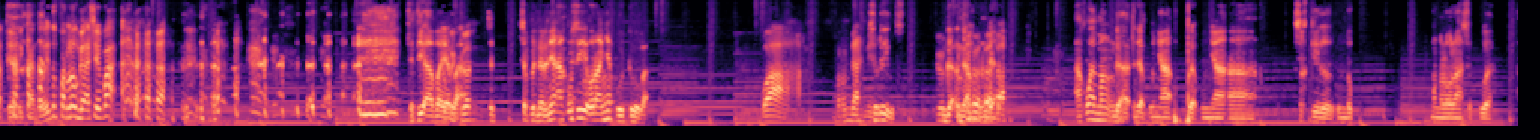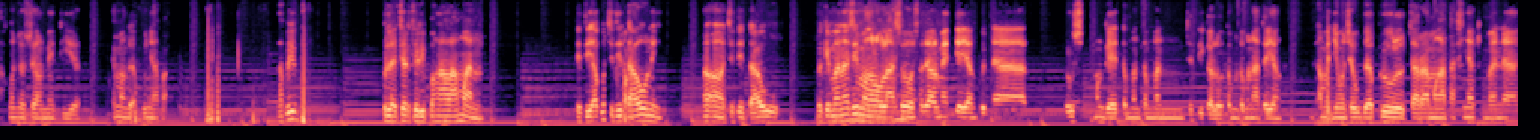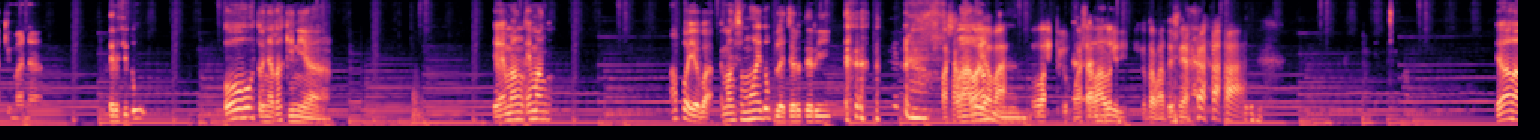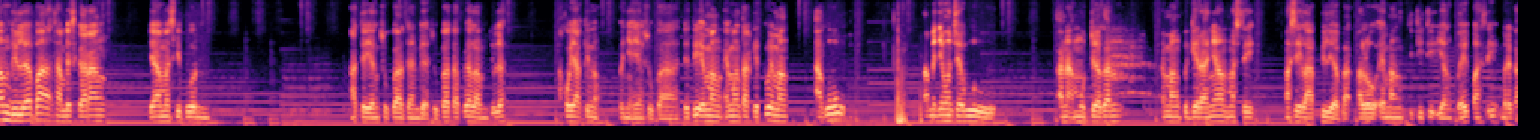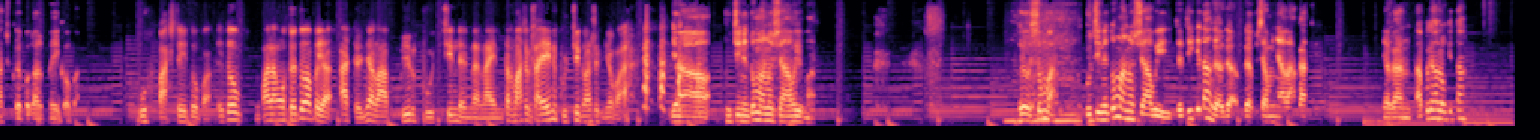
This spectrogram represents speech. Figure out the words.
kerja di kantor. Itu perlu nggak sih Pak? Jadi apa ya Pak? Se sebenarnya aku sih orangnya bodoh Pak. Wah, merendah nih. Serius? Enggak enggak merendah aku emang enggak enggak punya enggak punya skill untuk mengelola sebuah akun sosial media. Emang enggak punya pak. Tapi belajar dari pengalaman jadi aku jadi tahu nih. Uh -uh, jadi tahu bagaimana sih mengelola sosial media yang benar. Terus menggait teman-teman. Jadi kalau teman-teman ada yang amat nyuwun sewu gabrul cara mengatasinya gimana gimana. Dari situ oh ternyata gini ya. Ya emang emang apa ya pak? Emang semua itu belajar dari masa lalu ya pak? Waduh masa lalu ini otomatisnya ya alhamdulillah pak. Sampai sekarang ya meskipun ada yang suka dan nggak suka tapi alhamdulillah aku yakin loh banyak yang suka. Jadi emang emang targetku emang aku sampai nyewon sewu. Anak muda kan emang pikirannya mesti masih labil ya pak. Kalau emang dididik yang baik pasti mereka juga bakal baik kok pak. Uh pasti itu pak. Itu anak muda itu apa ya? Adanya labil bucin dan lain-lain. Termasuk saya ini bucin masuknya pak ya bucin itu manusiawi pak Yo, sumpah, bucin itu manusiawi. Jadi kita nggak nggak nggak bisa menyalahkan, ya kan. Tapi kalau kita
